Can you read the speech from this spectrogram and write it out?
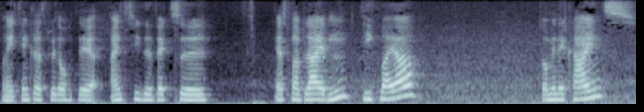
Und ich denke, das wird auch der einzige Wechsel erstmal bleiben. Diekmeyer, Dominik Heinz,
